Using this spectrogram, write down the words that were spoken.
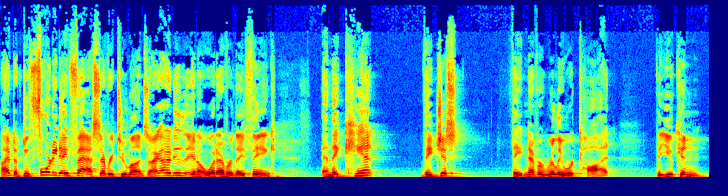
I have to do 40 day fasts every two months, and I got to do, you know, whatever they think, and they can't, they just, they never really were taught that you can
